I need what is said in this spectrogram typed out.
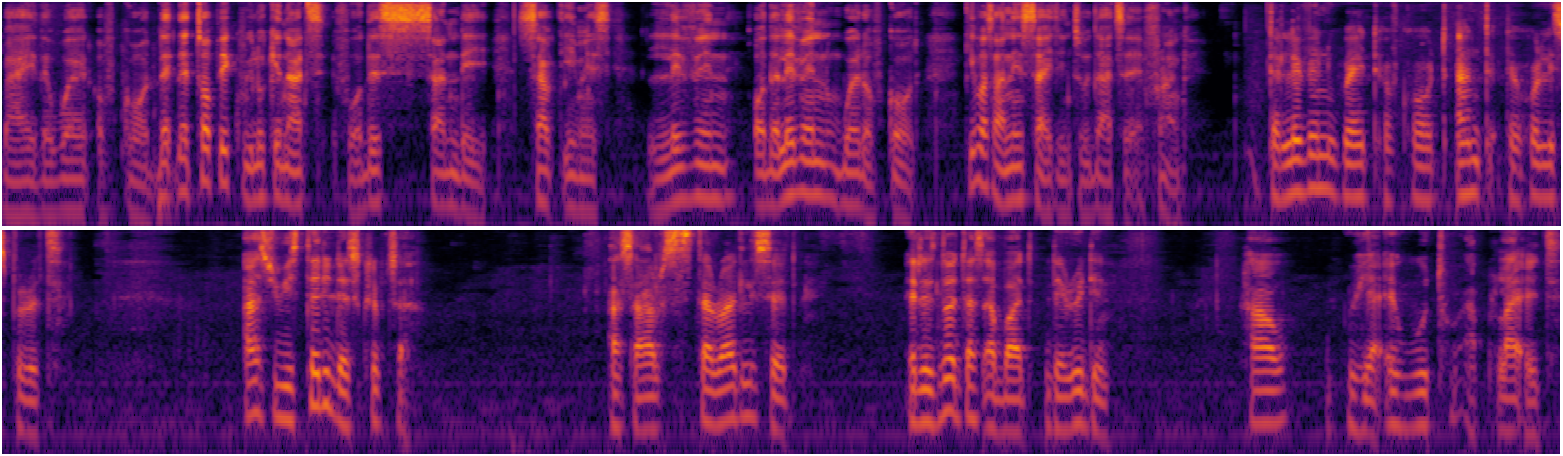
by the word of God. The, the topic we're looking at for this Sunday sub theme is living or the living word of God. Give us an insight into that, uh, Frank. the living word of God and the Holy Spirit. As we study the scripture, as our sister rightly said, it is not just about the reading, how we are able to apply it.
